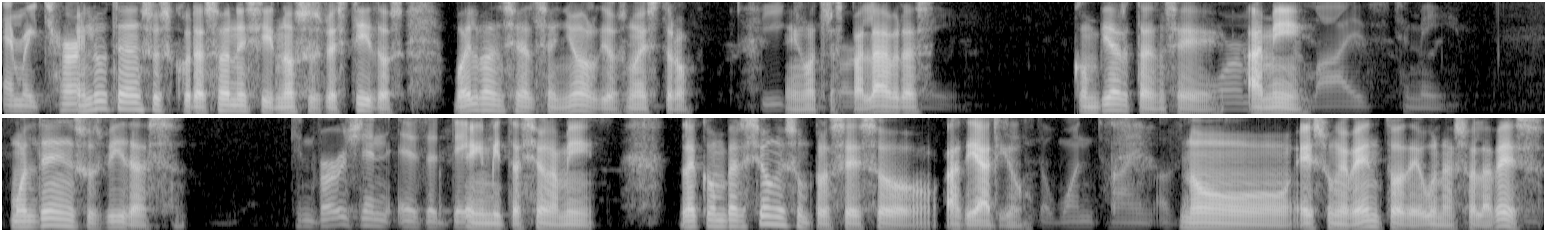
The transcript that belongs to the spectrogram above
Enluten sus corazones y no sus vestidos. Vuélvanse al Señor Dios nuestro. En otras palabras, conviértanse a mí. Moldeen sus vidas en imitación a mí. La conversión es un proceso a diario. No es un evento de una sola vez.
